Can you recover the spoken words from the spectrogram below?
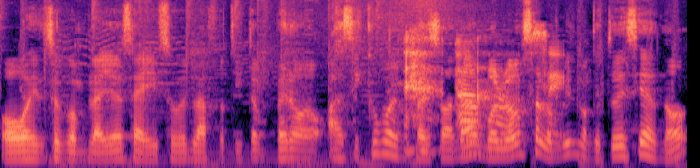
o en su cumpleaños ahí subes la fotito, pero así como en persona, volvemos a lo mismo que tú decías, ¿no?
